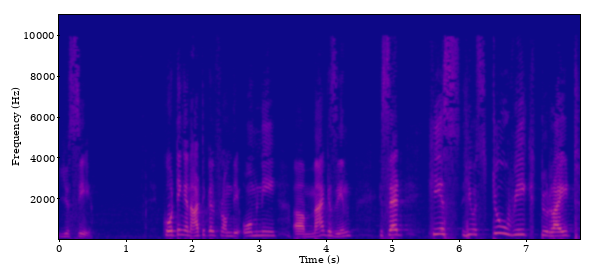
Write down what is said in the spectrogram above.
you see. Quoting an article from the Omni uh, magazine, he said, he, is, he was too weak to write,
